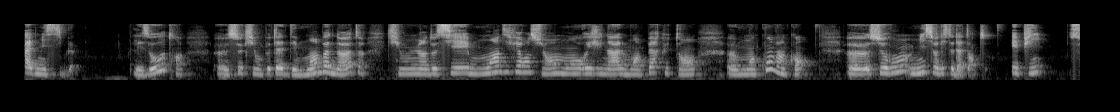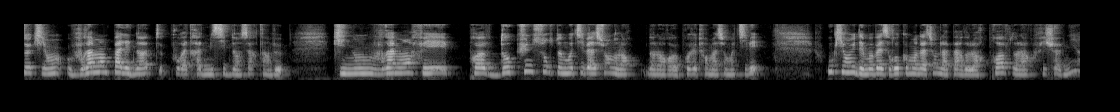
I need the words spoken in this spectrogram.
admissible. Les autres, euh, ceux qui ont peut-être des moins bonnes notes, qui ont eu un dossier moins différenciant, moins original, moins percutant, moins convaincant, seront mis sur liste d'attente. Et puis, ceux qui ont vraiment pas les notes pour être admissibles dans certains vœux, qui n'ont vraiment fait preuve d'aucune source de motivation dans leur, dans leur euh, projet de formation motivé, ou qui ont eu des mauvaises recommandations de la part de leurs profs dans leur fiche à venir,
